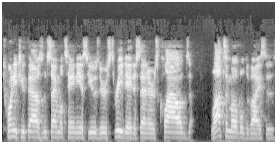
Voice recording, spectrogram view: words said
22,000 simultaneous users, three data centers, clouds, lots of mobile devices.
